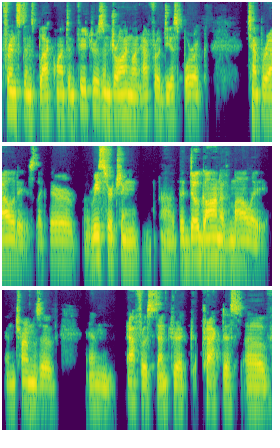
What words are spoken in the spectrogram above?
for instance, Black Quantum Futurism drawing on Afro-diasporic temporalities. Like they're researching uh, the Dogon of Mali in terms of an Afrocentric practice of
